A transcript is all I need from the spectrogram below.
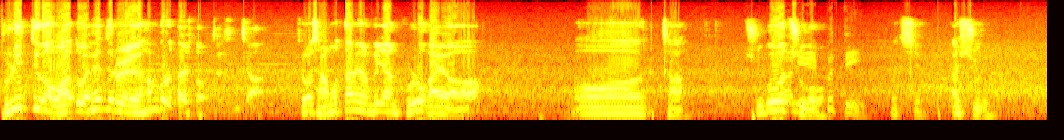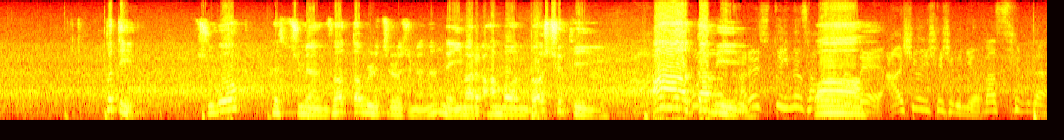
블리트가 와도 헤드를 함부로 딸 수 없죠 진짜. 저거 잘못 따면 그냥 골로 가요. 어자. 주고 주고. 그렇지. 다시 주고. 푸티 주고 패스 주면서 W 찔러주면은 네이마르가 한 번 더 슈팅 아, 까비. 다를 수도 있는 와. 상황인데 아쉬운 슛이군요. 맞습니다.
